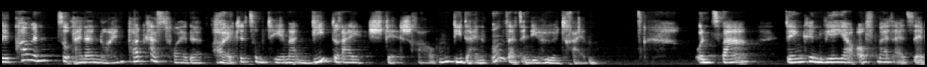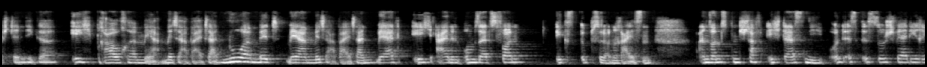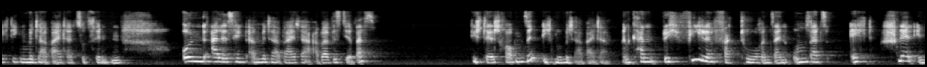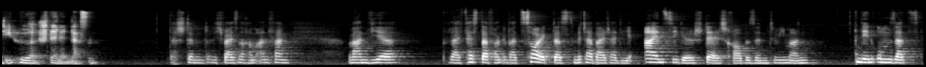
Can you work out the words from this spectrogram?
Willkommen zu einer neuen Podcast-Folge. Heute zum Thema die drei Stellschrauben, die deinen Umsatz in die Höhe treiben. Und zwar denken wir ja oftmals als Selbstständige, ich brauche mehr Mitarbeiter. Nur mit mehr Mitarbeitern werde ich einen Umsatz von XY reißen. Ansonsten schaffe ich das nie. Und es ist so schwer, die richtigen Mitarbeiter zu finden. Und alles hängt am Mitarbeiter. Aber wisst ihr was? Die Stellschrauben sind nicht nur Mitarbeiter. Man kann durch viele Faktoren seinen Umsatz echt schnell in die Höhe schnellen lassen. Das stimmt. Und ich weiß noch, am Anfang waren wir fest davon überzeugt, dass Mitarbeiter die einzige Stellschraube sind, wie man den Umsatz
